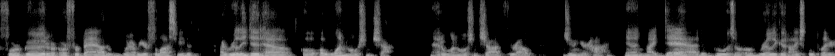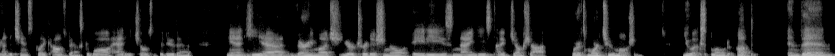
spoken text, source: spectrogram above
for good or, or for bad, or whatever your philosophy is, I really did have a, a one motion shot. I had a one motion shot throughout junior high. And my dad, who was a, really good high school player, had the chance to play college basketball had he chosen to do that. And he had very much your traditional 80s, 90s type jump shot where it's more two motion. You explode up and then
